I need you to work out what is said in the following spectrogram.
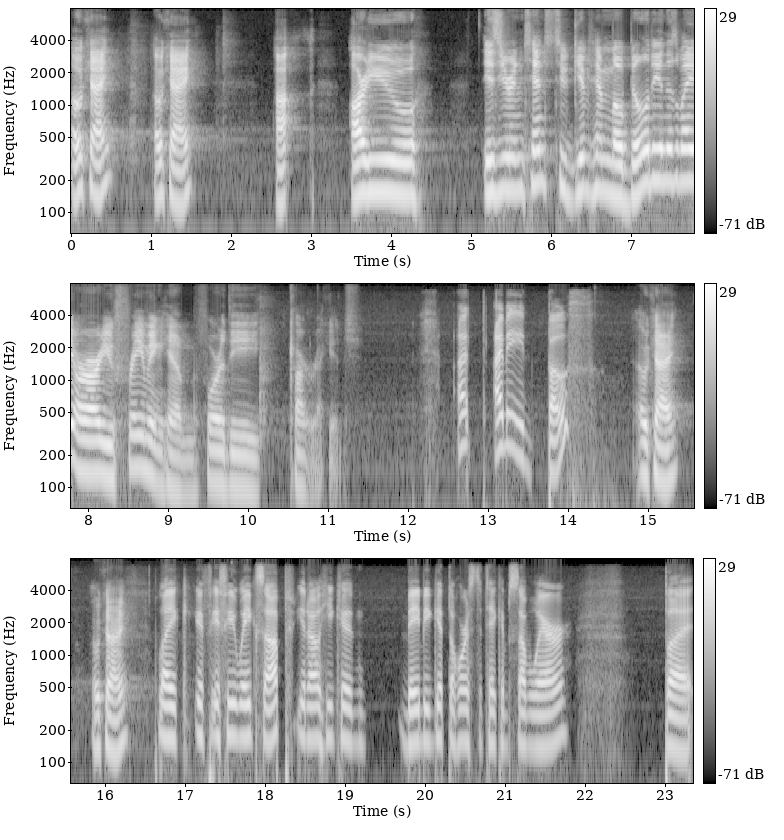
Okay. Okay. Uh, are you. Is your intent to give him mobility in this way, or are you framing him for the cart wreckage? I, I mean both. Okay. Okay. Like if if he wakes up, you know, he can maybe get the horse to take him somewhere. But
